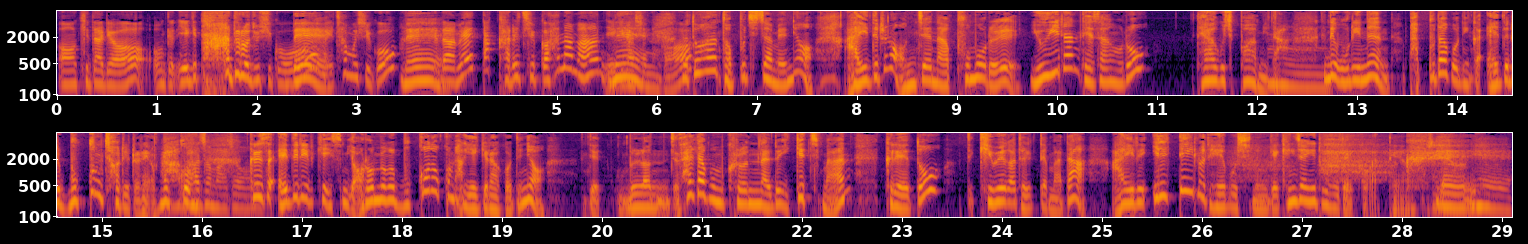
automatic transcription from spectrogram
어 기다려. 어, 그러니까 얘기 다 들어주시고 네. 참으시고 네. 그다음에 딱 가르칠 거 하나만 얘기하시는 거. 그리고 또 하나 덧붙이자면요. 아이들은 언제나 부모를 유일한 대상으로 대하고 싶어 합니다. 음. 근데 우리는 바쁘다 보니까 애들을 묶음 처리를 해요. 묶음. 아, 맞아 맞아. 그래서 애들이 이렇게 있으면 여러 명을 묶어놓고 막 얘기를 하거든요. 이제 물론 이제 살다 보면 그런 날도 있겠지만 그래도 기회가 될 때마다 아이를 1대1로 대해보시는 게 굉장히 도움이 될 것 같아요. 네. 예.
